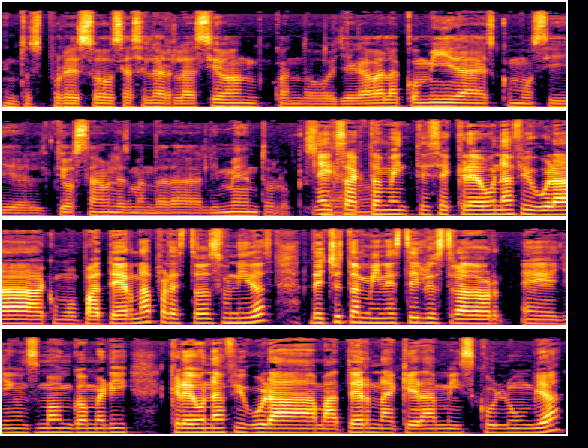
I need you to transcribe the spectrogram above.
Entonces por eso se hace la relación, cuando llegaba la comida es como si el tío Sam les mandara alimento, lo que sea. Exactamente, se creó una figura como paterna para Estados Unidos. De hecho también este ilustrador, eh, James Montgomery, creó una figura materna que era Miss Columbia.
